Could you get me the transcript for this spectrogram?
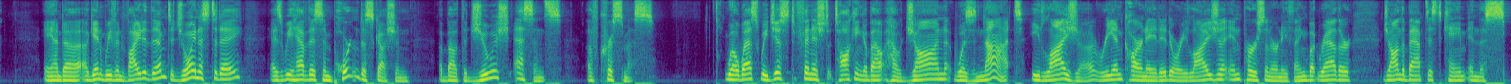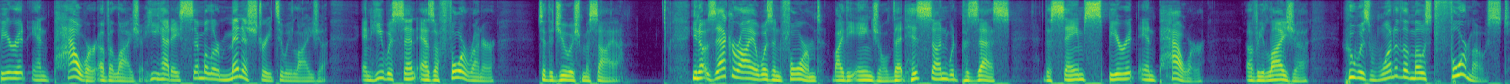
And uh, again, we've invited them to join us today as we have this important discussion about the Jewish essence of Christmas. Well, Wes, we just finished talking about how John was not Elijah reincarnated or Elijah in person or anything, but rather John the Baptist came in the spirit and power of Elijah. He had a similar ministry to Elijah, and he was sent as a forerunner to the Jewish Messiah. You know, Zechariah was informed by the angel that his son would possess the same spirit and power of Elijah, who was one of the most foremost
